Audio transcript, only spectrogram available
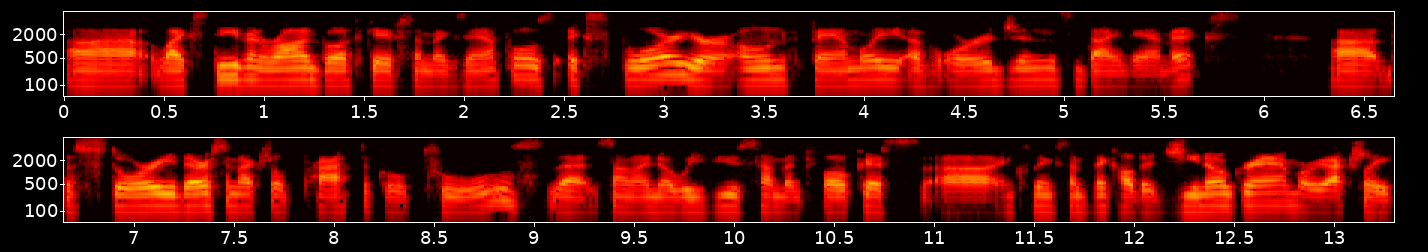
Uh, like Steve and Ron both gave some examples, explore your own family of origins dynamics. Uh, the story, there are some actual practical tools that some I know we've used some in focus, uh, including something called a genogram, where you actually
